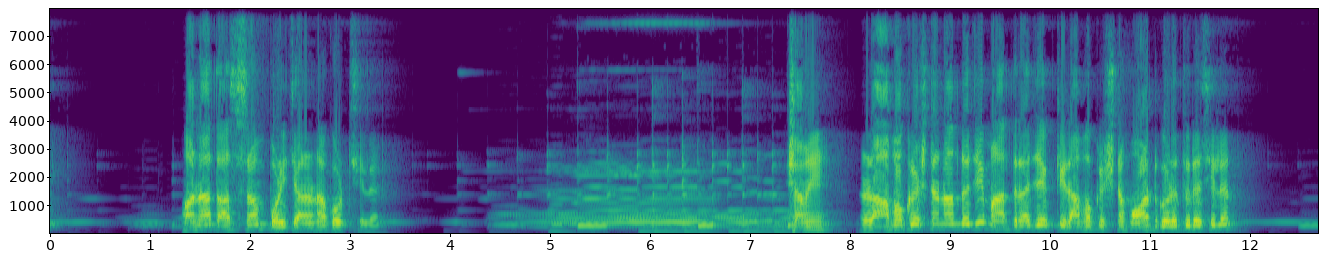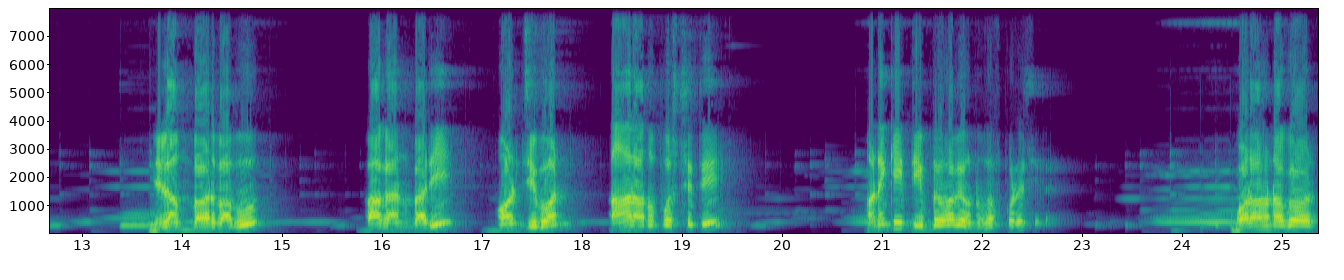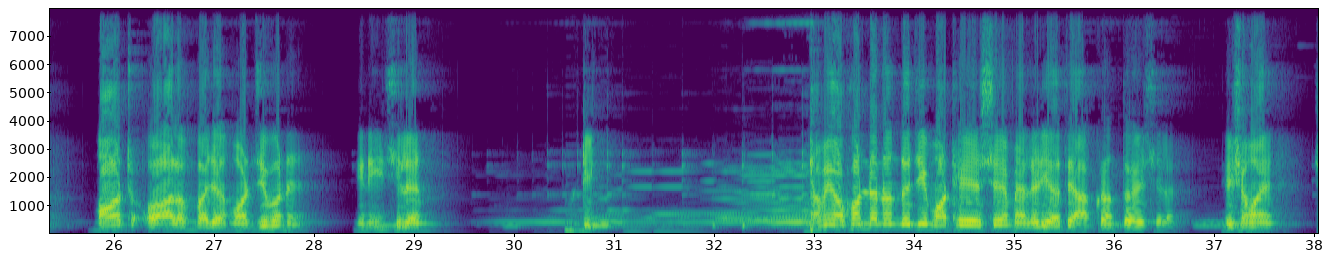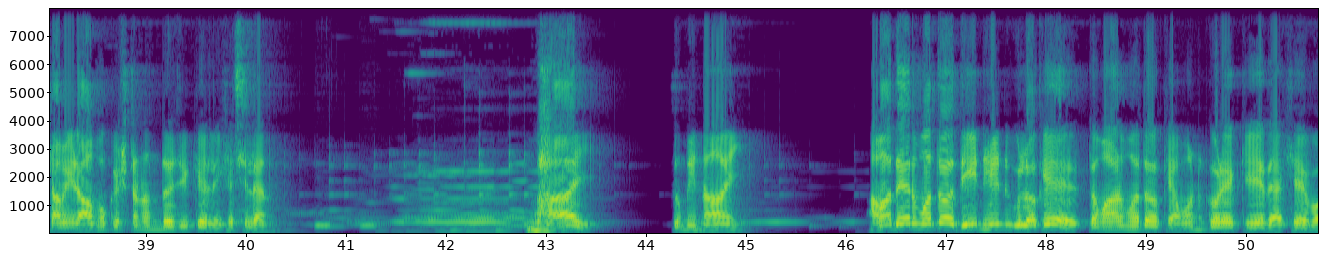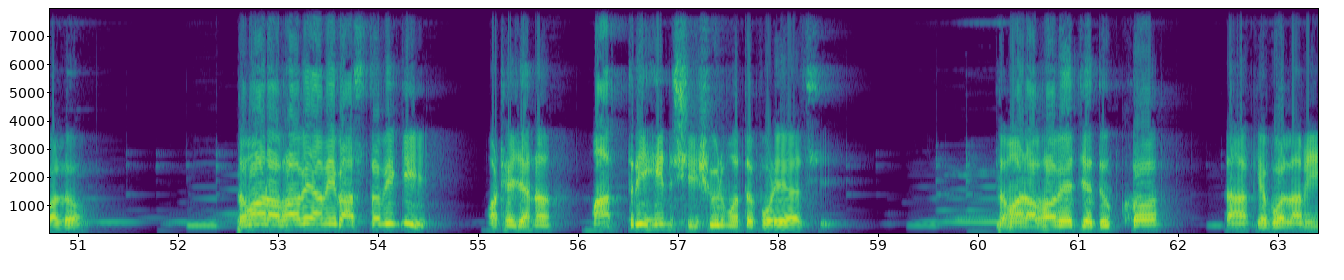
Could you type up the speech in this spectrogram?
অনাথ আশ্রম পরিচালনা করছিলেন। স্বামী রামকৃষ্ণানন্দজি মাদ্রাজে একটি রামকৃষ্ণ মঠ গড়ে তুলেছিলেন। নীলাম্বর বাবু বাগান বাড়ি মঠ জীবন, তাঁর অনুপস্থিতি অনেকেই তীব্রভাবে অনুভব করেছিলেন। বরাহনগর মঠ ও আলমবাজার মঠ জীবনে তিনি ছিলেন স্বামী অখণ্ডানন্দজি মঠে এসে ম্যালেরিয়াতে আক্রান্ত হয়েছিলেন। এই সময় স্বামী রামকৃষ্ণানন্দজিকে লিখেছিলেন, ভাই, তুমি নাই। আমাদের মতো দিনহীন গুলোকে তোমার মতো কেমন করে কে দেখে বলো? তোমার অভাবে আমি বাস্তবিকই মঠে যেন মাতৃহীন শিশুর মতো পড়ে আছি। তোমার অভাবের যে দুঃখ, তা কেবল আমি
